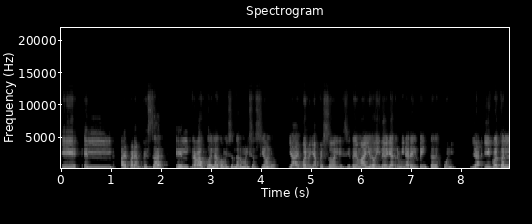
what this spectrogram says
eh, el, a ver, para empezar, el trabajo de la Comisión de Armonización, ya, bueno, ya empezó el 17 de mayo y debería terminar el 20 de junio. Ya, y en cuanto al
